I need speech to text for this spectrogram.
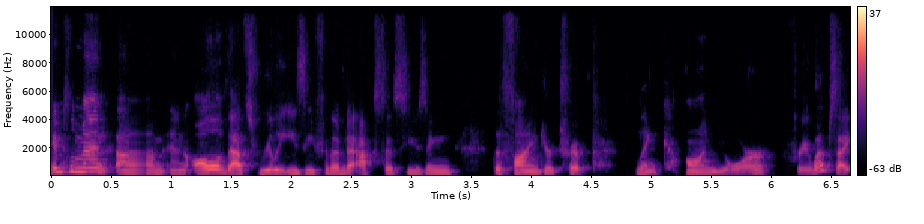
implement um, and all of that's really easy for them to access using the find your trip link on your free website.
